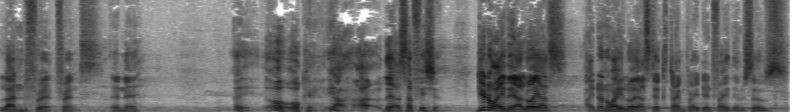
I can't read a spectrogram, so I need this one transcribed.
land friends. Any? Hey, oh, okay. Yeah, uh, they are sufficient. Do you know why they are lawyers? I don't know why lawyers take time to identify themselves.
